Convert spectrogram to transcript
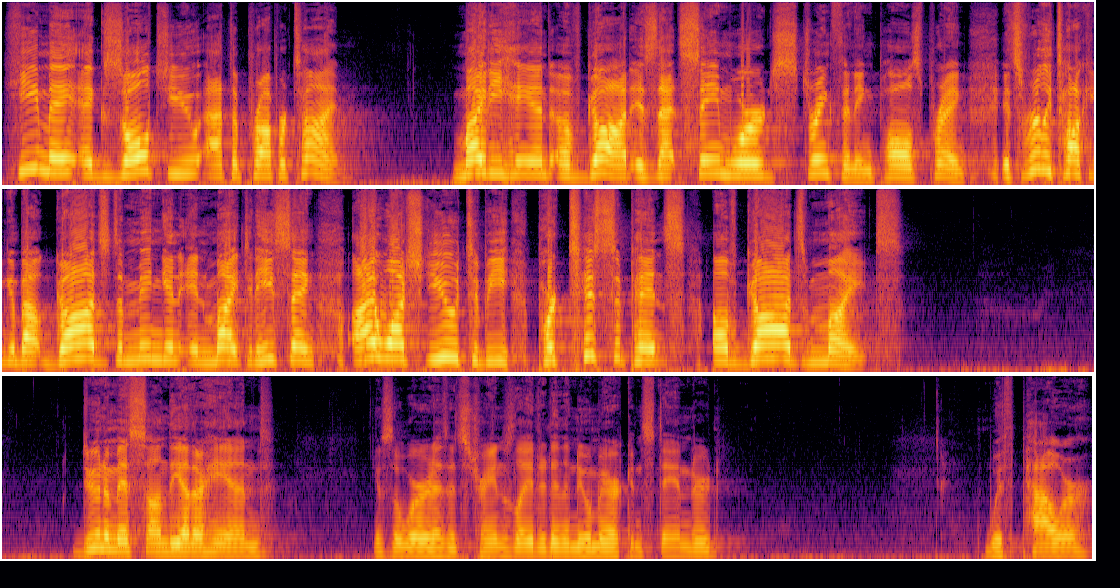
he may exalt you at the proper time. Mighty hand of God is that same word strengthening, Paul's praying. It's really talking about God's dominion and might. And he's saying, I want you to be participants of God's might. Dunamis, on the other hand, is the word as it's translated in the New American Standard with power.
